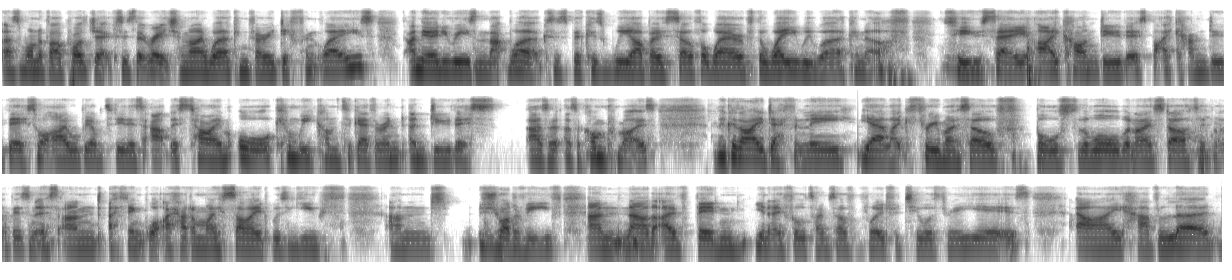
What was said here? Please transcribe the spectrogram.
as one of our projects is that Rachel and I work in very different ways, and the only reason that works is because we are both self-aware of the way we work enough to mm. say I can't do this, but I can do this, or I will be able to do this at this time, or can we come together and, and do this as a, as a compromise because I definitely yeah like threw myself balls to the wall when I started my business. And I think what I had on my side was youth and joie de vivre. And now that I've been you know full-time self-employed for two or three years I have learned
